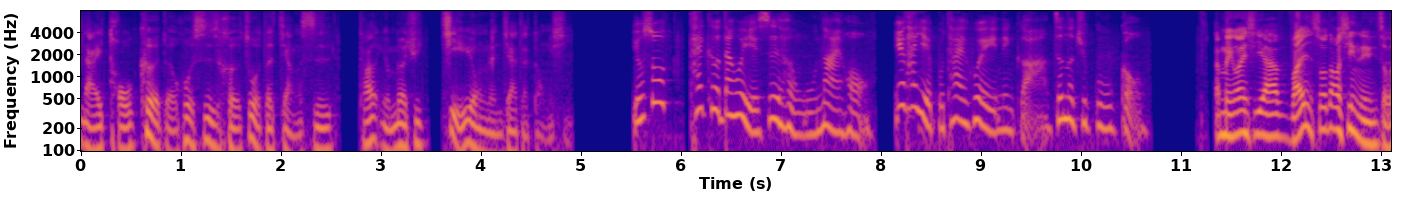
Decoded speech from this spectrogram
来投课的或是合作的讲师，他有没有去借用人家的东西？有时候开课单位也是很无奈吼，因为他也不太会那个啊，真的去 Google。啊，没关系啊，反正收到信了你总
